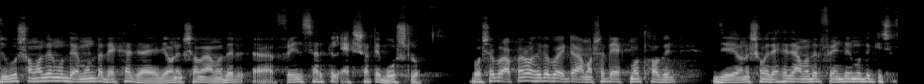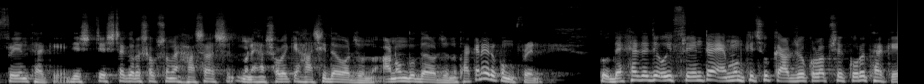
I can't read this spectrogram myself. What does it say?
যুব সমাজের মধ্যে এমনটা দেখা যায় যে অনেক সময় আমাদের ফ্রেন্ড সার্কেল একসাথে বসল। বসার পর আপনারা হয়তো বা এটা আমার সাথে একমত হবেন যে অনেক সময় দেখা যায় আমাদের ফ্রেন্ডদের মধ্যে কিছু ফ্রেন্ড থাকে যে চেষ্টা করে সবসময় হাসা মানে সবাইকে হাসি দেওয়ার জন্য, আনন্দ দেওয়ার জন্য। থাকে না এরকম ফ্রেন্ড তো দেখা যায় যে ওই ফ্রেন্ডটা এমন কিছু কার্যকলাপ সে করে থাকে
